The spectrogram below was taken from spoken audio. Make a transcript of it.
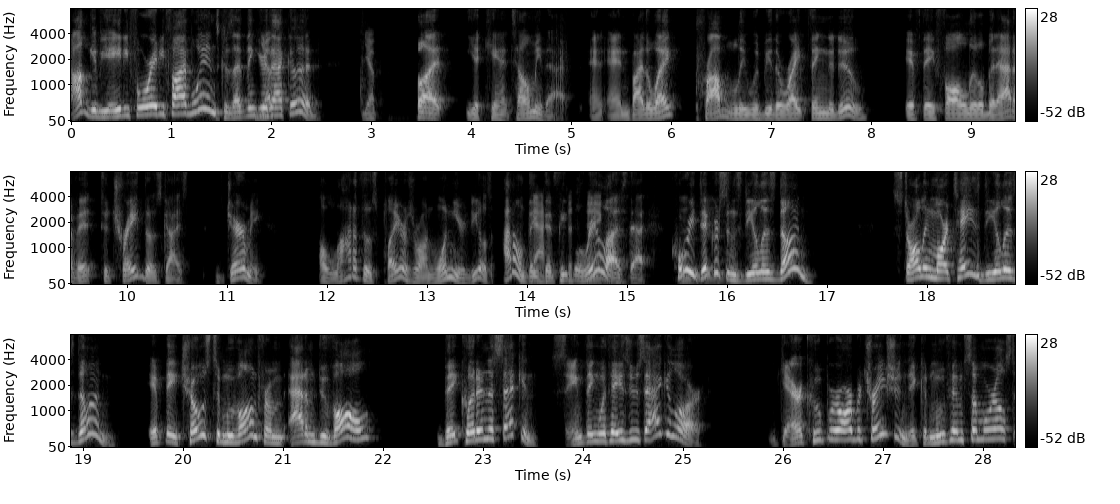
I'll give you 84, 85 wins because I think you're yep. that good. Yep but you can't tell me that. And and by the way, probably would be the right thing to do if they fall a little bit out of it to trade those guys. Jeremy, a lot of those players are on one year deals. I don't think That's that people realize that. Corey mm-hmm. Dickerson's deal is done. Starling Marte's deal is done. If they chose to move on from Adam Duvall, they could in a second. Same thing with Jesus Aguilar. Garrett Cooper arbitration. They could move him somewhere else.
